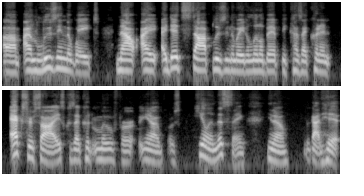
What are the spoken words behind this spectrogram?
um, i'm losing the weight. Now i i did stop losing the weight a little bit because i couldn't exercise because i couldn't move for you know i was healing this thing you know got hit.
